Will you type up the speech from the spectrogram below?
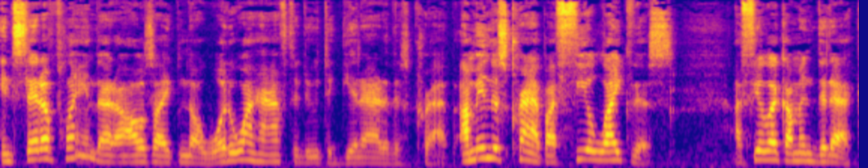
Instead of playing that, I was like, no, what do I have to do to get out of this crap? I'm in this crap. I feel like this. I feel like I'm in Dedek.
